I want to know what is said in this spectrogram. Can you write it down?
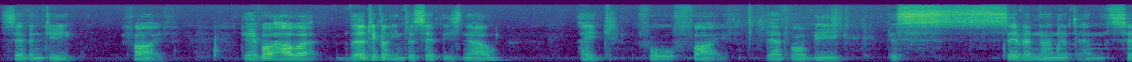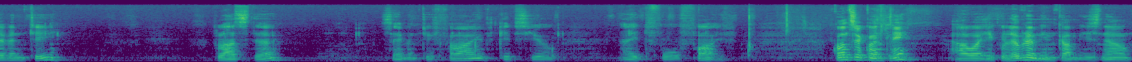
75. Therefore, our vertical intercept is now 845. That will be the 770 plus the 75 gives you 845. Consequently, our equilibrium income is now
